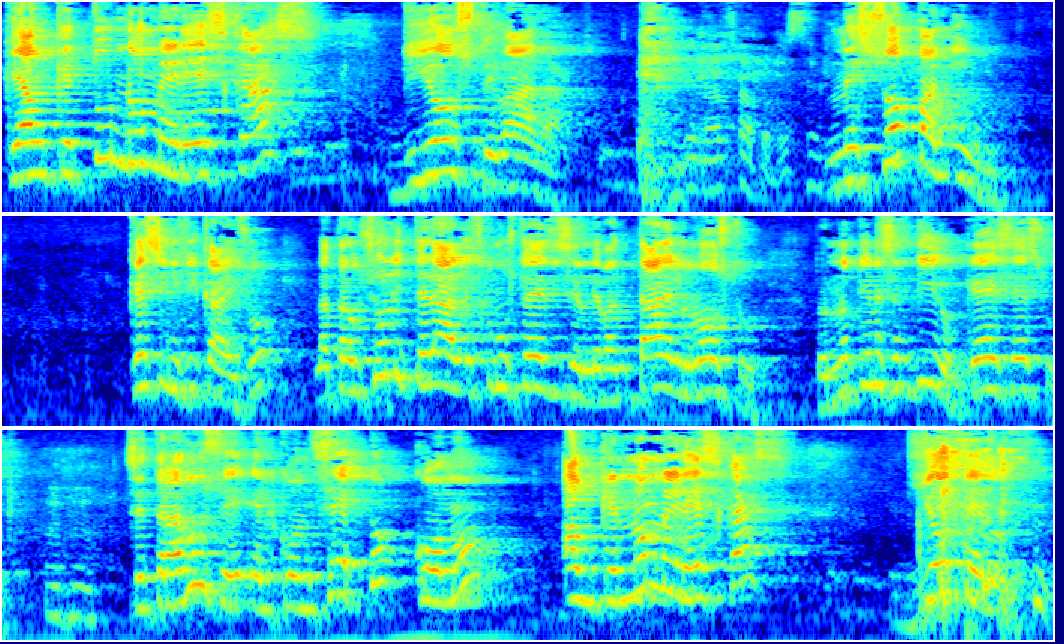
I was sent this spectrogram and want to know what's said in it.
que aunque tú no merezcas, Dios te va a dar. Nesopanim. ¿Qué significa eso? La traducción literal es como ustedes dicen, levantar el rostro, pero no tiene sentido. ¿Qué es eso? Se traduce el concepto como, aunque no merezcas, yo te doy.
